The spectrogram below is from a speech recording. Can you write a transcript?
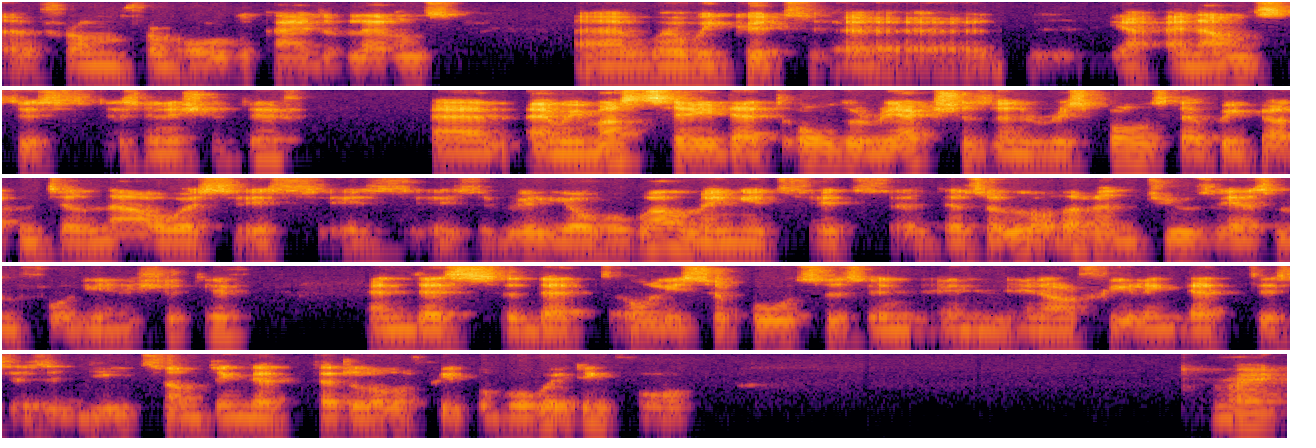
uh, from from all the kinds of levels, where we could yeah, announce this this initiative. And, and we must say that all the reactions and the response that we got until now is is is, is really overwhelming. It's it's uh, there's a lot of enthusiasm for the initiative, and this uh, that only supports us in, in in our feeling that this is indeed something that that a lot of people were waiting for. Right.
